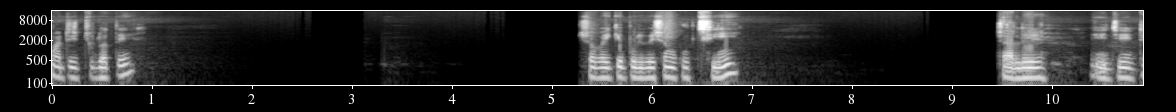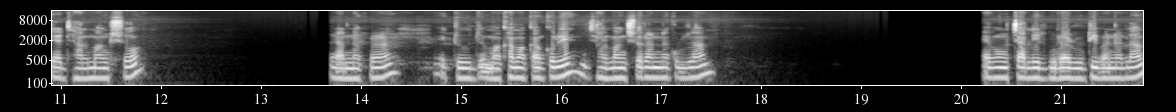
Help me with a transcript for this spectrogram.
মাটির চুলাতে। সবাইকে পরিবেশন করছি। চালের এই যে এটা ঝাল মাংস রান্না করা, একটু মাখা মাখা করে ঝাল মাংস রান্না করলাম। এবং চালের গুঁড়া, রুটি বানালাম।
